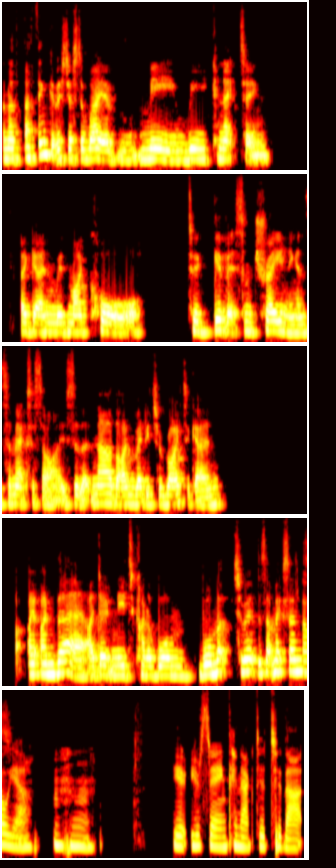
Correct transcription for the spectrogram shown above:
And I, I think it was just a way of me reconnecting again with my core to give it some training and some exercise so that now that I'm ready to write again, I, am there. I don't need to kind of warm warm up to it. Does that make sense? Oh yeah. Mm-hmm. You're staying connected to that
